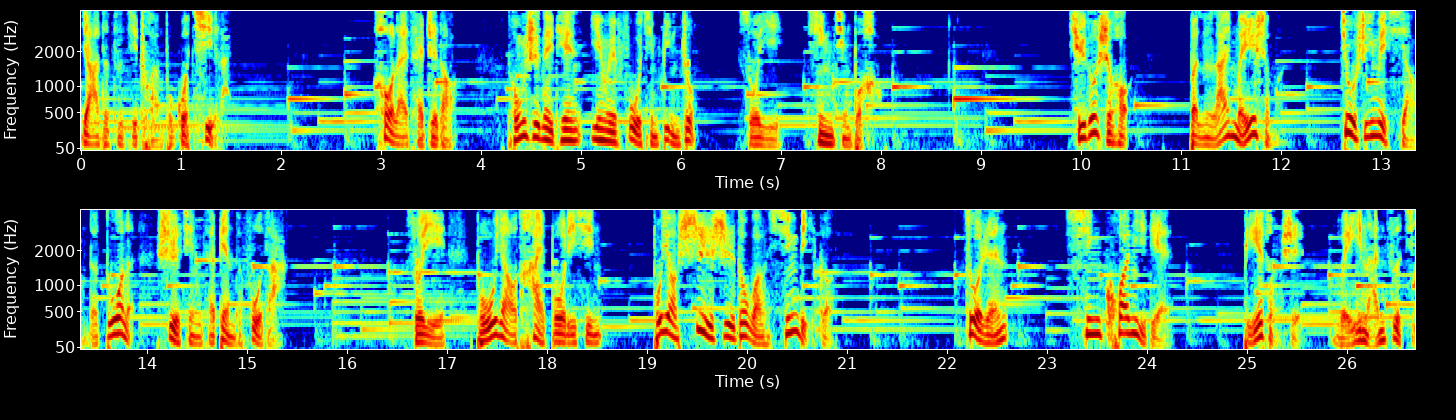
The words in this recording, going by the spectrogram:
压得自己喘不过气来。后来才知道，同事那天因为父亲病重，所以心情不好。许多时候，本来没什么，就是因为想的多了，事情才变得复杂。所以不要太玻璃心，不要事事都往心里搁。做人，心宽一点，别总是为难自己。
